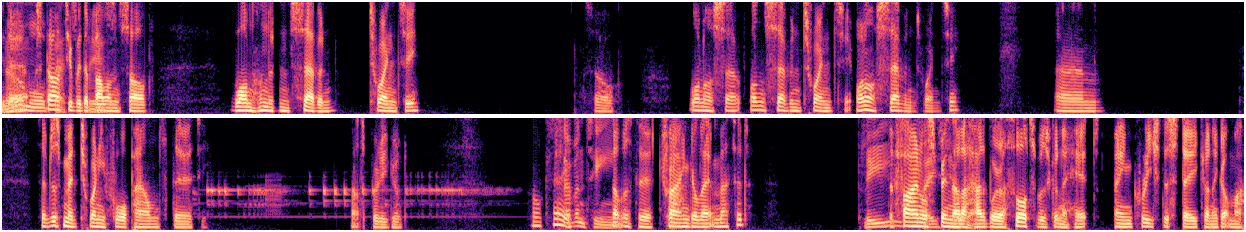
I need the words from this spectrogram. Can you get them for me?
No there. I more started bets, with a please. balance of 107.20. So 107, 1720, 107.20. Um, so I've just made £24.30. That's pretty good. Okay, 17. that was the triangulate method. Please The final spin that I had where I thought I was going to hit, I increased the stake and I got my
